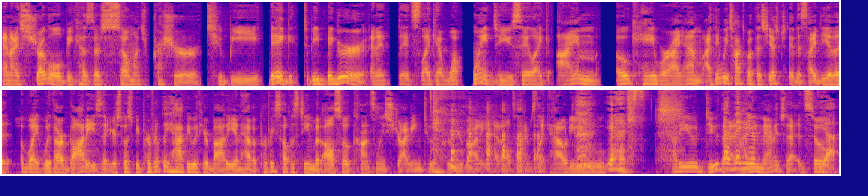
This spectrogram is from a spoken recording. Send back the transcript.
And I struggle because there's so much pressure to be big, to be bigger. And it, it's like, at what point do you say, like, I'm okay where I am? I think we talked about this yesterday this idea that, like, with our bodies, that you're supposed to be perfectly happy with your body and have a perfect self esteem, but also constantly striving to improve your body at all times. Like, how do you. yes. How do you do that? And then how do you manage that? And so Yeah.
